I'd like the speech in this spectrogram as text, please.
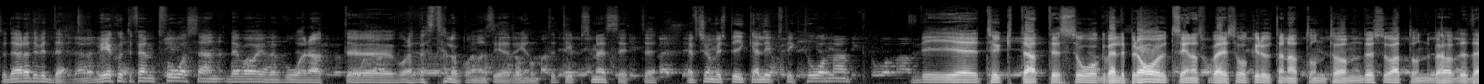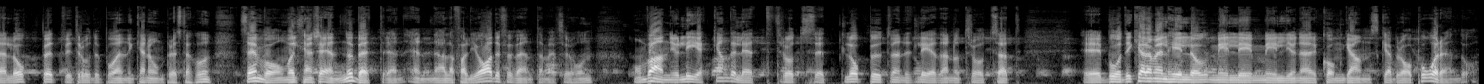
Så där hade vi den. V75 2 sen, det var ju väl vårat, eh, vårat bästa lopp om man ser rent tipsmässigt. Eh, eftersom vi spikar Lipstick Toma. Vi eh, tyckte att det såg väldigt bra ut senast på Bergsåker utan att hon tömdes och att hon behövde det där loppet. Vi trodde på en kanonprestation. Sen var hon väl kanske ännu bättre än, än i alla fall jag hade förväntat mig. För hon, hon vann ju lekande lätt trots ett lopp utvändigt ledande och trots att eh, både Caramel Hill och Millie Millionaire kom ganska bra på den då.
